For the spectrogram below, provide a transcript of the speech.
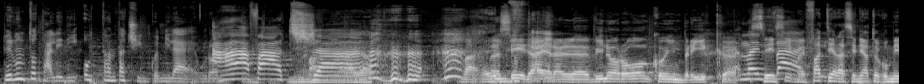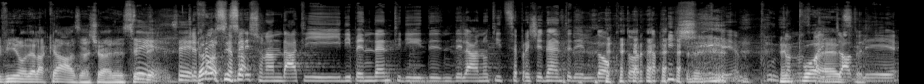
per un totale di 85.000 euro. Ah, faccia. Ma, eh, sì, dai, era il vino ronco in brick. Ma sì, sì, ma infatti era segnato come vino della casa, cioè nel senso. Sì, sì. Cioè, Però forse si sa- sono andati i dipendenti di- de- della notizia precedente del doctor, capisci? Che appunto hanno essere. le,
